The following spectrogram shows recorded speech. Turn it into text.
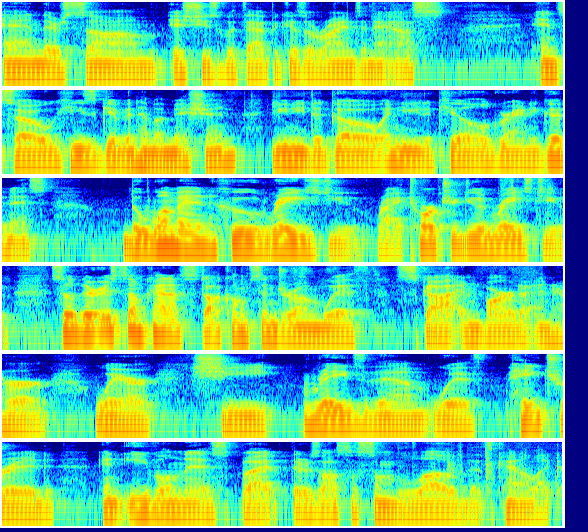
and there's some issues with that because Orion's an ass, and so he's given him a mission. You need to go and you need to kill Granny Goodness the woman who raised you, right? Tortured you and raised you. So there is some kind of Stockholm syndrome with Scott and Barda and her, where she raids them with hatred and evilness, but there's also some love that's kind of like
